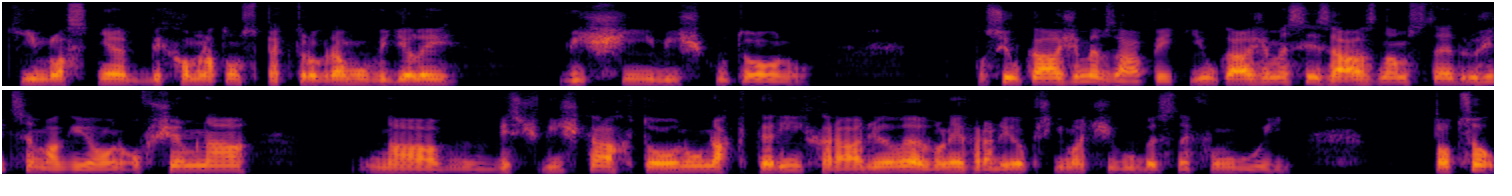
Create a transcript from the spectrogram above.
tím vlastně bychom na tom spektrogramu viděli vyšší výšku tónu. To si ukážeme v zápětí, ukážeme si záznam z té družice Magion, ovšem na, na výškách tónu, na kterých rádiové vlny v radiopřijímači vůbec nefungují. To co,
